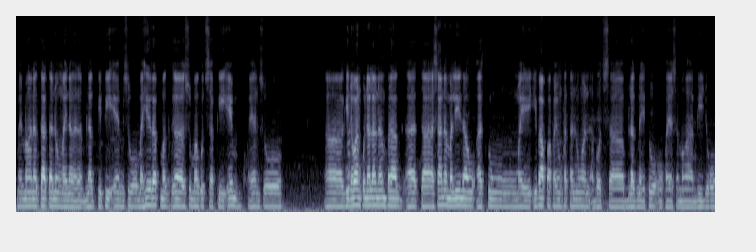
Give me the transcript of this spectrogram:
may mga nagtatanong, may nag-PPM. So, mahirap mag uh, sumagot sa PM. Ayan, so, uh, ginawan ko na lang ng vlog at uh, sana malinaw at kung may iba pa kayong katanungan about sa vlog na ito o kaya sa mga video ko,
